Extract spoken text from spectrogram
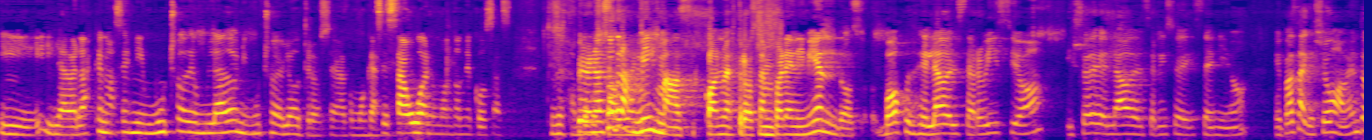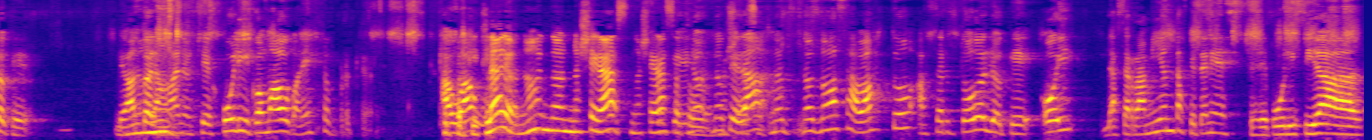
y, la verdad es que no haces ni mucho de un lado ni mucho del otro, o sea, como que haces agua en un montón de cosas. Pero nosotras mismas, con nuestros emprendimientos, vos desde el lado del servicio y yo desde el lado del servicio de diseño, me pasa que llega un momento que levanto la mano, che, Juli, ¿cómo hago con esto? Porque porque claro, ¿no? No, no llegás, no llegás a todo. No, te da, no, no, das abasto a hacer todo lo que hoy, las herramientas que tenés, desde publicidad,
